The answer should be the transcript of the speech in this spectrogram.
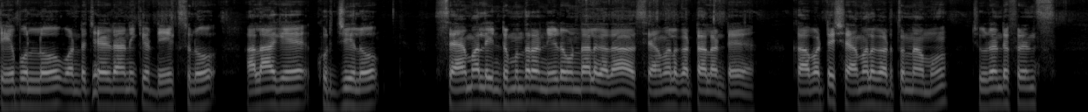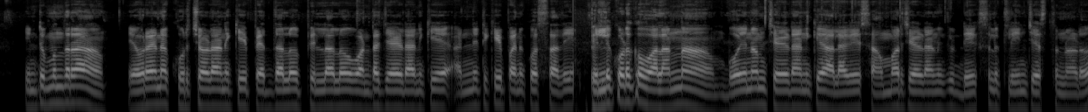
టేబుల్లు వంట చేయడానికి డేక్స్లు అలాగే కుర్చీలు. శ్యామలు ఇంటి ముందర నీడ ఉండాలి కదా శ్యామలు కట్టాలంటే. కాబట్టి శ్యామలు కడుతున్నాము. చూడండి ఫ్రెండ్స్ ఇంటి ముందర ఎవరైనా కూర్చోవడానికి పెద్దలు పిల్లలు వంట చేయడానికి అన్నిటికీ పనికొస్తుంది. పెళ్ళి కొడుకు వాళ్ళన్న భోజనం చేయడానికి అలాగే సాంబార్ చేయడానికి డేక్స్లు క్లీన్ చేస్తున్నాడు.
